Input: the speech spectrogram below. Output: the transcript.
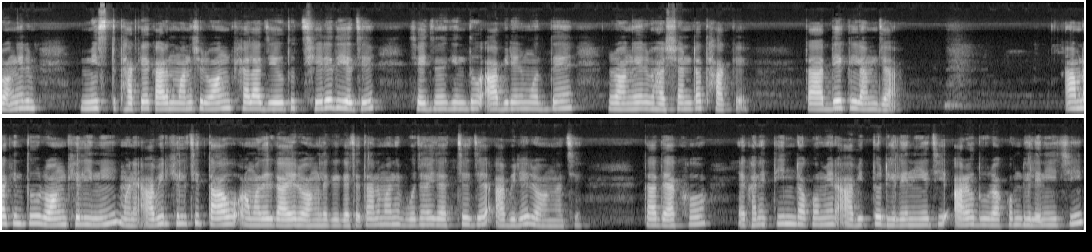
রঙের মিস্ট থাকে, কারণ মানুষ রং খেলা যেহেতু ছেড়ে দিয়েছে সেই জন্য কিন্তু আবিরের মধ্যে রঙের ভার্সানটা থাকে। তা দেখলাম, যা। আমরা কিন্তু রং খেলিনি মানে আবির খেলেছি, তাও আমাদের গায়ে রং লেগে গেছে। তার মানে বোঝাই যাচ্ছে যে আবিরে রং আছে। তা দেখো, এখানে তিন রকমের আবির তো ঢেলে নিয়েছি, আরও দু রকম ঢেলে নিয়েছি,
